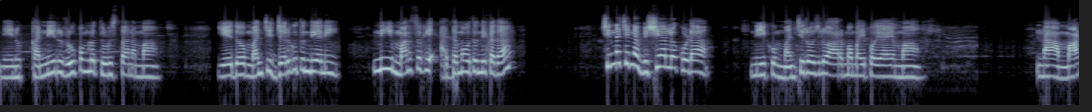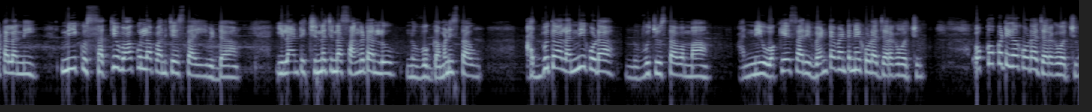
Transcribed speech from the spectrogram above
నేను కన్నీరు రూపంలో తుడుస్తానమ్మా. ఏదో మంచి జరుగుతుంది అని నీ మనసుకి అర్థమవుతుంది కదా? చిన్న చిన్న విషయాల్లో కూడా నీకు మంచి రోజులు ఆరంభమైపోయాయమ్మా. నా మాటలన్నీ నీకు సత్యవాకుల్లా పనిచేస్తాయి బిడ్డ. ఇలాంటి చిన్న చిన్న సంఘటనలు నువ్వు గమనిస్తావు. అద్భుతాలన్నీ కూడా నువ్వు చూస్తావమ్మా. అన్నీ ఒకేసారి వెంట వెంటనే కూడా జరగవచ్చు. ఒక్కొక్కటిగా కూడా జరగవచ్చు.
